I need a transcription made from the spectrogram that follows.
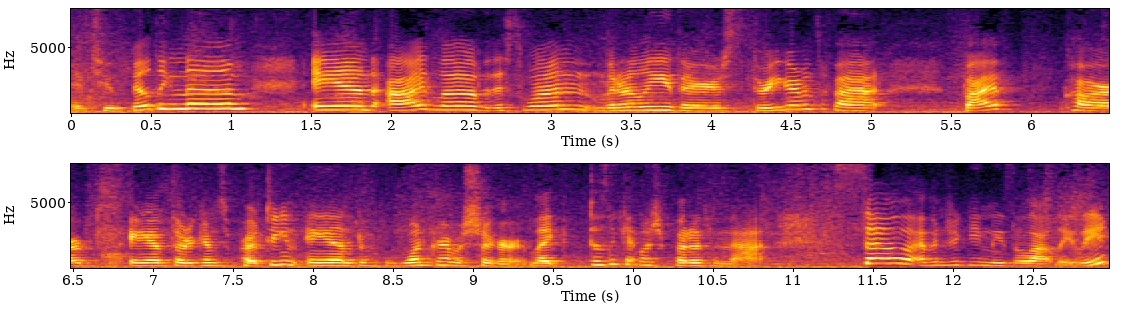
into building them and I love this one. Literally there's 3 grams of fat, 5 carbs and 30 grams of protein and one gram of sugar. Like, doesn't get much better than that. So I've been drinking these a lot lately.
